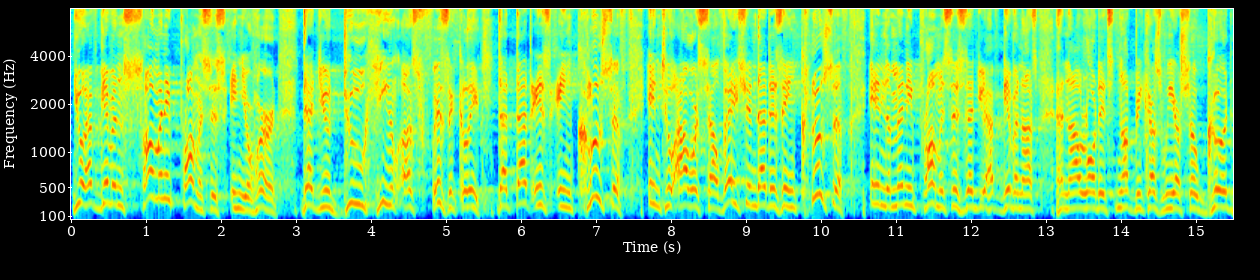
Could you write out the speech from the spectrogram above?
You have given so many promises in your word that you do heal us physically, that that is inclusive into our salvation, that is inclusive in the many promises that you have given us. And now, Lord, it's not because we are so good,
